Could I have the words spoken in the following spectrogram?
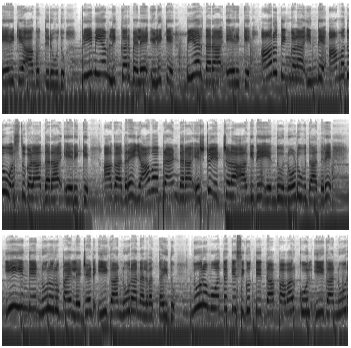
ಏರಿಕೆ ಆಗುತ್ತಿರುವುದು. ಪ್ರೀಮಿಯಂ ಲಿಕ್ಕರ್ ಬೆಲೆ ಇಳಿಕೆ, ಬಿಯರ್ ದರ ಏರಿಕೆ, ಆರು ತಿಂಗಳ ಹಿಂದೆ ಆಮದು ವಸ್ತುಗಳ ದರ ಏರಿಕೆ. ಹಾಗಾದರೆ ಯಾವ ಬ್ರ್ಯಾಂಡ್ ದರ ಎಷ್ಟು ಹೆಚ್ಚಳ ಆಗಿದೆ ಎಂದು ನೋಡುವುದಾದರೆ, ಈ ಹಿಂದೆ ನೂರು ರೂಪಾಯಿ ಲೆಜೆಂಡ್, ಈಗ ನೂರ ನಲವತ್ತೈದು. ನೂರು ಮೂವತ್ತಕ್ಕೆ ಸಿಗುತ್ತಿದ್ದ ಪವರ್ ಕೂಲ್ ಈಗ ನೂರ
